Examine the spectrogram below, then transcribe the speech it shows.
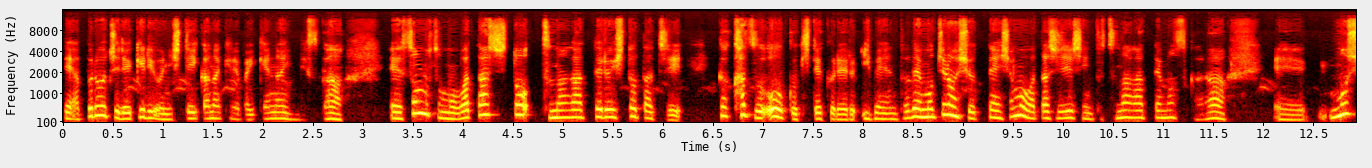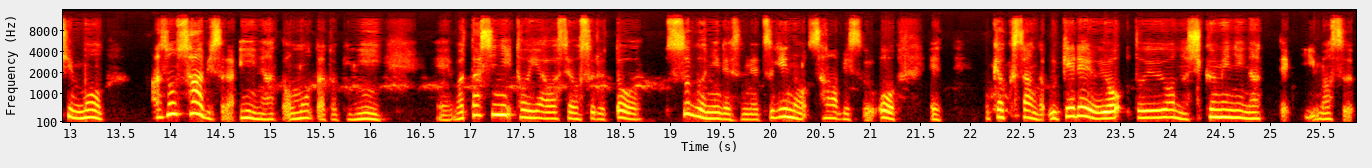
て、アプローチできるようにしていかなければいけないんですが、えー、そもそも私とつながってる人たちが数多く来てくれるイベントで、もちろん出店者も私自身とつながってますから、えー、もしもあのサービスがいいなと思った時に、えー、私に問い合わせをすると、すぐにですね、次のサービスをえお客さんが受けれるよというような仕組みになっています。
